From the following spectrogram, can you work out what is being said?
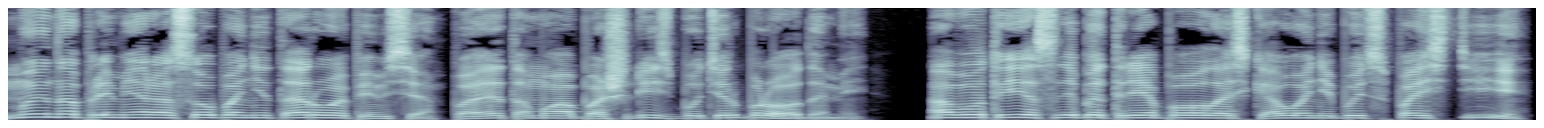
Мы, например, особо не торопимся, поэтому обошлись бутербродами. А вот если бы требовалось кого-нибудь спасти,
